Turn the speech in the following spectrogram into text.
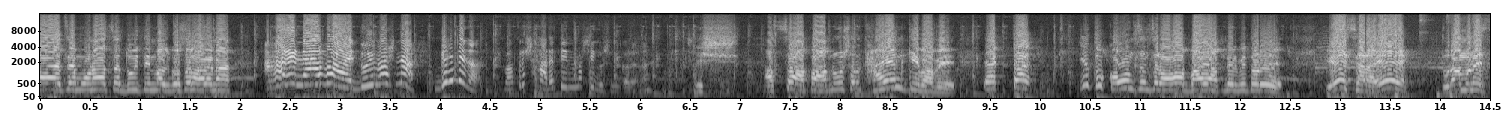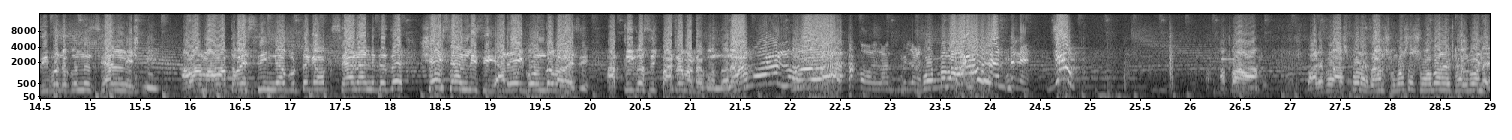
বাড়াচ্ছে মনে হচ্ছে দুই তিন মাস গোসল হবে না। আরে না ভাই দুই মাস না দেখলি না মাত্র সাড়ে তিন মাসই গোসল করে না। ইস আচ্ছা আপা আপনি ওর সাথে থাকেন কীভাবে? একটা এ তো কমন সেন্সের অভাব ভাই আপনার ভিতরে। এ সারা এ তোরা মনে হয় জীবনে কোনদিন স্যাল নিসনি। আমার মামা তো ভাই সিঙ্গাপুর থেকে আমাকে স্যান আনি দিতেছে সেই স্যান লিছি আর এই গন্ধ বাড়াইছি। আর তুই করছিস পাটা পাটা গন্ধ না? কও লাগবে না। আপা বাড়ি পর আসব না যান সমস্যার সমাধান হয়ে ফেলব না।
